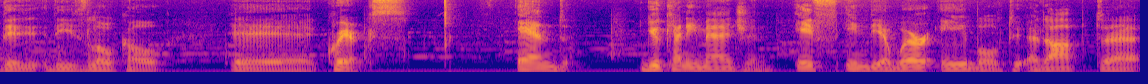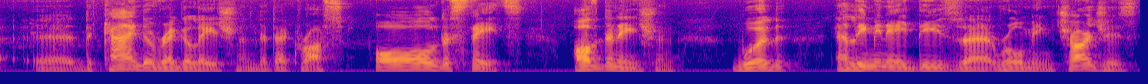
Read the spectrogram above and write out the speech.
the, these local uh, quirks. And you can imagine if India were able to adopt uh, the kind of regulation that across all the states of the nation would eliminate these roaming charges,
